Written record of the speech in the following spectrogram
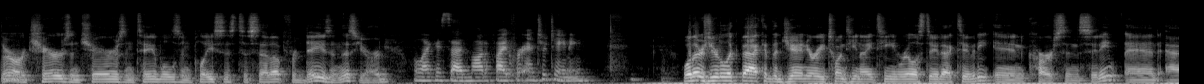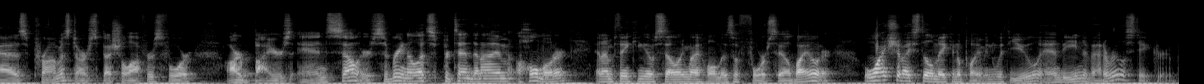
There are chairs and chairs and tables and places to set up for days in this yard. Well, like I said, modified for entertaining. Well, there's your look back at the January 2019 real estate activity in Carson City. And as promised, our special offers for our buyers and sellers. Sabrina, let's pretend that I'm a homeowner and I'm thinking of selling my home as a for sale by owner. Why should I still make an appointment with you and the Nevada Real Estate Group?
